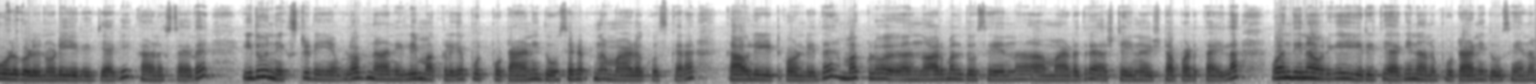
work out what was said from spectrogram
ಹೋಳುಗಳು ನೋಡಿ ಈ ರೀತಿಯಾಗಿ ಕಾಣಿಸ್ತಾ ಇದೆ. ಇದು ನೆಕ್ಸ್ಟ್ ಡೇಯ ವ್ಲಾಗ್ ನಾನಿಲ್ಲಿ ಮಕ್ಕಳಿಗೆ ಪುಟ್ ಪುಟಾಣಿ ದೋಸೆಗಳನ್ನ ಮಾಡೋಕ್ಕೋಸ್ಕರ ಕಾವಲಿ ಇಟ್ಕೊಂಡಿದ್ದೆ. ಮಕ್ಕಳು ನಾರ್ಮಲ್ ದೋಸೆಯನ್ನು ಮಾಡಿದ್ರೆ ಅಷ್ಟೇನು ಇಷ್ಟಪಡ್ತಾ ಇಲ್ಲ. ಒಂದಿನ ಅವರಿಗೆ ಈ ರೀತಿಯಾಗಿ ನಾನು ಪುಟಾಣಿ ದೋಸೆಯನ್ನು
